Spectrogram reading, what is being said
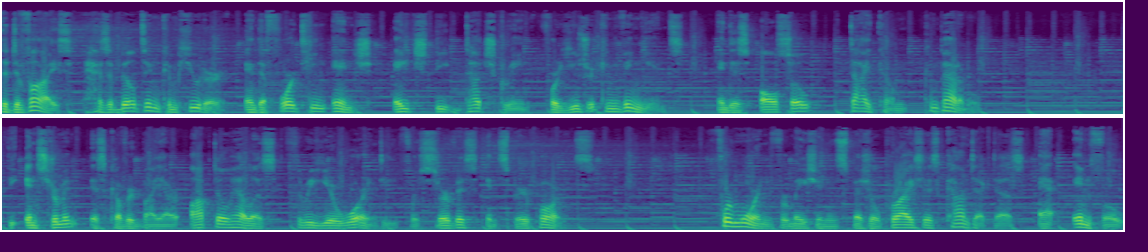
The device has a built-in computer and a 14-inch HD touchscreen for user convenience and is also DICOM compatible. The instrument is covered by our Opto 3-year warranty for service and spare parts. For more information and special prices, contact us at info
